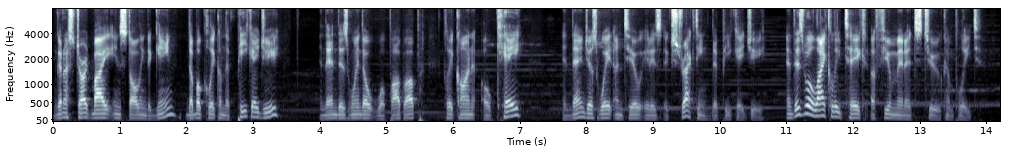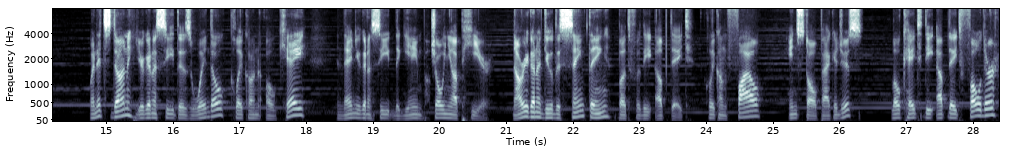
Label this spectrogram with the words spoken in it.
I'm gonna start by installing the game, double click on the PKG, and then this window will pop up. Click on OK, and then just wait until it is extracting the PKG and this will likely take a few minutes to complete. When it's done, you're gonna see this window, click on OK, and then you're gonna see the game showing up here. Now you're gonna do the same thing, but for the update. Click on File, Install Packages, locate the update folder,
